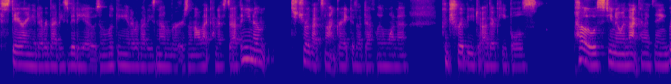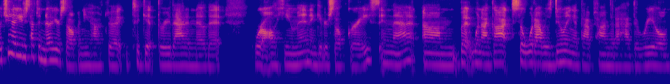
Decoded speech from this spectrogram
staring at everybody's videos and looking at everybody's numbers and all that kind of stuff. And you know, sure that's not great because I definitely want to contribute to other people's post you know and that kind of thing but you know you just have to know yourself and you have to to get through that and know that we're all human and give yourself grace in that um, but when i got so what i was doing at that time that i had the reel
